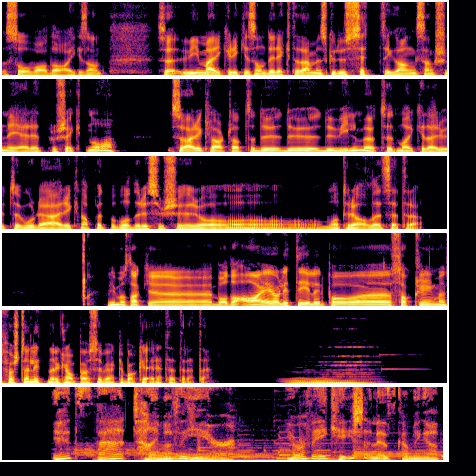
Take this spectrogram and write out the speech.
og, så hva da, ikke sant. Så vi merker det ikke sånn direkte der, men skulle du sette i gang, sanksjonere et prosjekt nå, så er det klart at du, du, du, vil møte et marked der ute hvor det er knapphet på både ressurser og materiale etc. Vi må snakke både AI og litt dealer på sokkelen, men først en liten reklamepause. Vi er tilbake rett etter dette. It's that time of the year. Your vacation is coming up.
